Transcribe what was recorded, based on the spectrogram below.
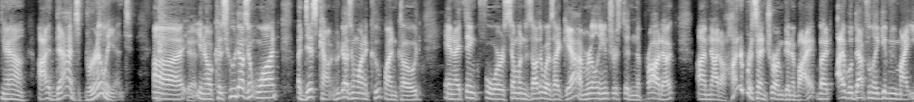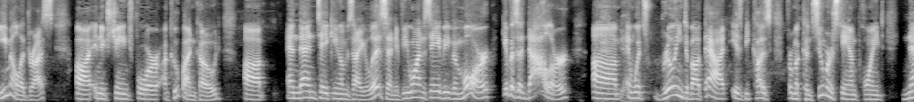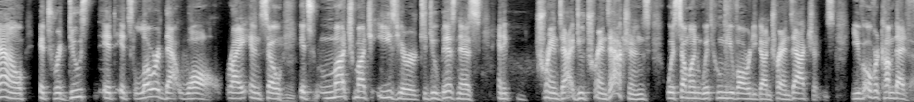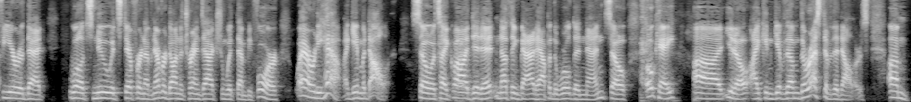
Yeah, I, that's brilliant. Uh, yeah. You know, because who doesn't want a discount? Who doesn't want a coupon code? And I think for someone who's otherwise like, yeah, I'm really interested in the product. I'm not 100% sure I'm going to buy it, but I will definitely give you my email address uh, in exchange for a coupon code. Uh, and then taking them and saying, listen, if you want to save even more, give us a dollar. Um, yeah. And what's brilliant about that is because from a consumer standpoint, now it's reduced, it, it's lowered that wall, right? And so mm-hmm. it's much, much easier to do business and transact do transactions with someone with whom you've already done transactions. You've overcome that fear that well, it's new, it's different. I've never done a transaction with them before. Well, I already have. I gave them a dollar. So it's like, well, I did it. Nothing bad happened. The world didn't end. So, okay, uh, you know, I can give them the rest of the dollars. Um,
